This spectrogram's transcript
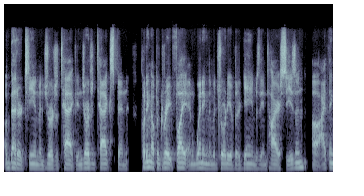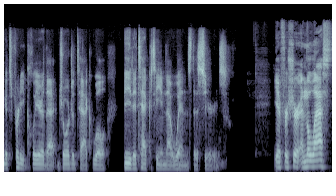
a better team than Georgia Tech. And Georgia Tech's been putting up a great fight and winning the majority of their games the entire season. Uh, I think it's pretty clear that Georgia Tech will be the Tech team that wins this series. Yeah, for sure. And the last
